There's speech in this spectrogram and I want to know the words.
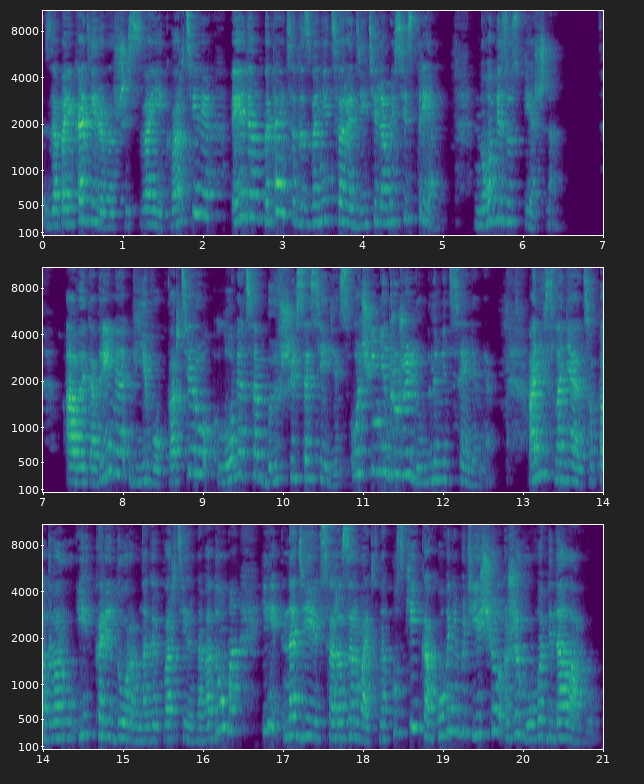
Забаррикадировавшись в своей квартире, Эйден пытается дозвониться родителям и сестре, но безуспешно. А в это время в его квартиру ломятся бывшие соседи с очень недружелюбными целями. Они слоняются по двору и коридорам многоквартирного дома и надеются разорвать на куски какого-нибудь еще живого бедолагу.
